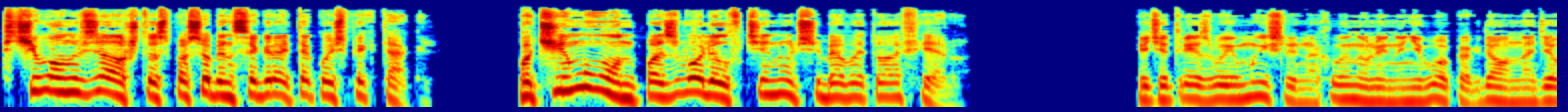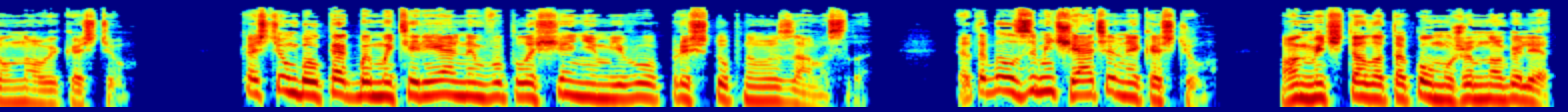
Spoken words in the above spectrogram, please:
С чего он взял, что способен сыграть такой спектакль? Почему он позволил втянуть себя в эту аферу? Эти трезвые мысли нахлынули на него, когда он надел новый костюм. Костюм был как бы материальным воплощением его преступного замысла. Это был замечательный костюм. Он мечтал о таком уже много лет.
